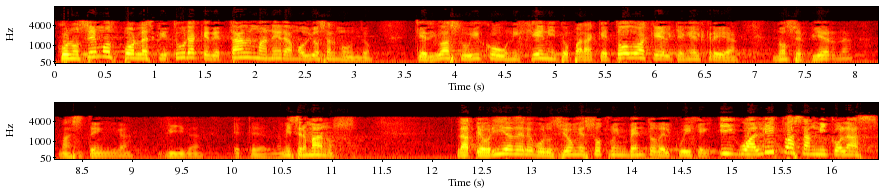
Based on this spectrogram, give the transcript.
Conocemos por la Escritura que de tal manera amó Dios al mundo, que dio a su Hijo unigénito para que todo aquel que en Él crea no se pierda, mas tenga vida eterna. Mis hermanos, la teoría de la evolución es otro invento del Cuigen, igualito a San Nicolás.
